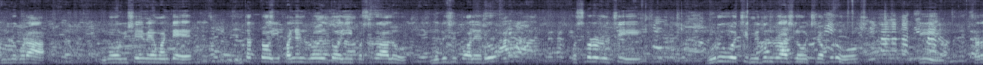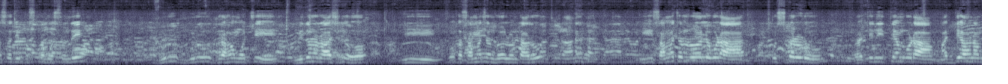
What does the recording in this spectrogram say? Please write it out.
అందరూ కూడా ఇంకో విషయం ఏమంటే ఇంతట్లో ఈ పన్నెండు రోజులతో ఈ పుస్తకాలు ముగిసిపోలేదు. పుష్కరుడు వచ్చి గురువు వచ్చి మిథున రాశిలో వచ్చినప్పుడు ఈ సరస్వతి పుస్తకం వస్తుంది. గురు గురు గ్రహం వచ్చి మిథున రాశిలో ఈ ఒక సంవత్సరం రోజులు ఉంటారు. ఈ సంవత్సరం రోజులు కూడా పుష్కరుడు ప్రతినిత్యం కూడా మధ్యాహ్నం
